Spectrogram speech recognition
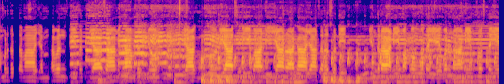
అమృతత్తమాయన్ భవంతి సత్యాసామిధాం దద్యో యా గుంగూర్యా శ్రీవాలీయా రాగాయా సరస్వతి ఇంద్రాణి మహోదయే వరుణాని స్వస్తయే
